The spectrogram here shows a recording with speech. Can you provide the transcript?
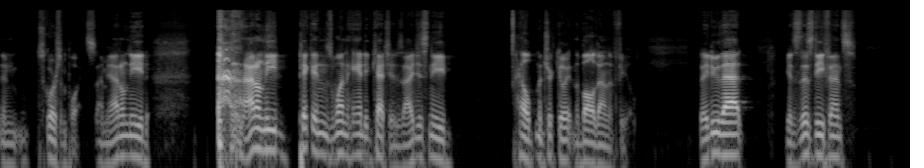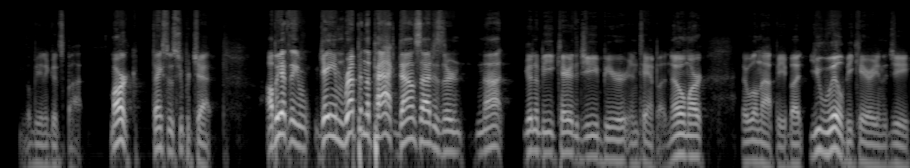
and score some points. I mean, I don't need I don't need Pickens one-handed catches. I just need help matriculating the ball down the field. They do that against this defense, they'll be in a good spot. Mark, thanks for the super chat. I'll be at the game repping the pack. Downside is they're not going to be carry the G beer in Tampa. No, Mark, there will not be, but you will be carrying the G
